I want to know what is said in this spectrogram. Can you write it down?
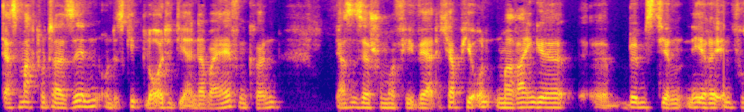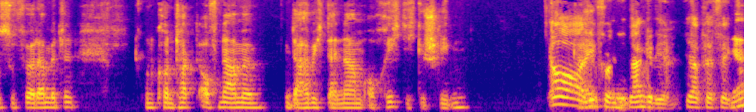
das macht total Sinn und es gibt Leute, die einem dabei helfen können, das ist ja schon mal viel wert. Ich habe hier unten mal reingebimst, hier nähere Infos zu Fördermitteln und Kontaktaufnahme. Da habe ich deinen Namen auch richtig geschrieben. Oh, lieb von dir, danke dir. Ja, perfekt. Ja?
